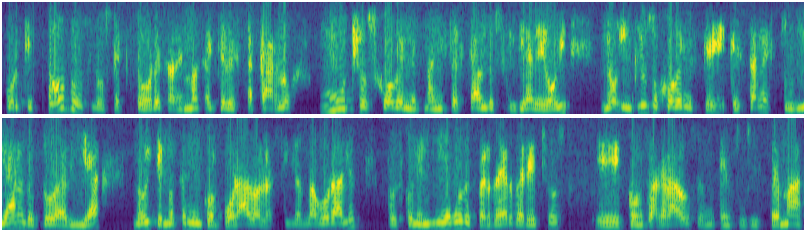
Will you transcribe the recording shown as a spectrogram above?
porque todos los sectores, además hay que destacarlo, muchos jóvenes manifestándose el día de hoy, no, incluso jóvenes que, que están estudiando todavía, no, y que no se han incorporado a las filas laborales, pues con el miedo de perder derechos eh, consagrados en, su sistema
